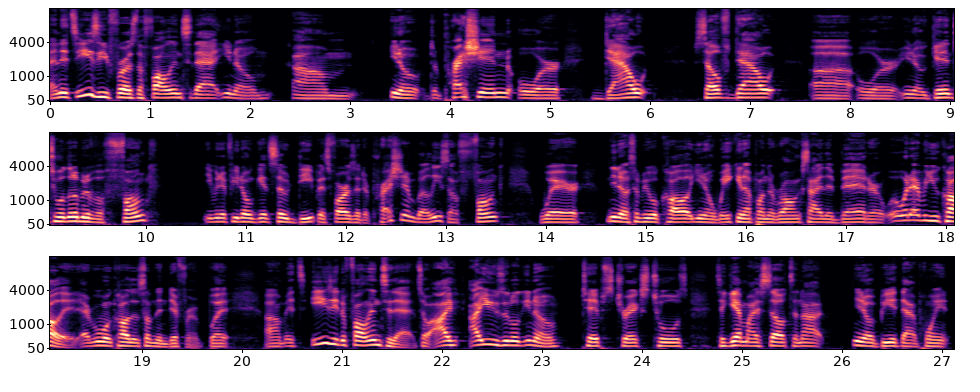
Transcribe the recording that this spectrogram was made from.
And it's easy for us to fall into that, you know, um, you know, depression or doubt, self doubt, uh, or you know, get into a little bit of a funk even if you don't get so deep as far as a depression, but at least a funk where, you know, some people call it, you know, waking up on the wrong side of the bed or whatever you call it. Everyone calls it something different, but um, it's easy to fall into that. So I, I use little, you know, tips, tricks, tools to get myself to not, you know, be at that point,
